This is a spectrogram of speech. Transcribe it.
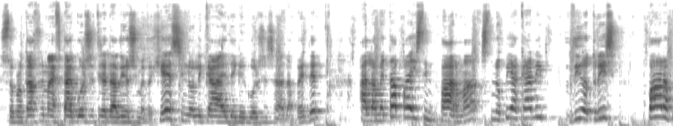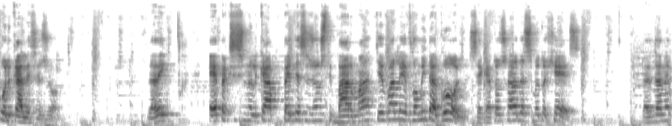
στο πρωτάθλημα 7 γκολ σε 32 συμμετοχές, συνολικά 11 γκολ σε 45. Αλλά μετά πάει στην Πάρμα, στην οποία κάνει 2-3 πάρα πολύ καλές σεζόν. Δηλαδή, έπαιξε συνολικά 5 σεζόν στην Πάρμα και έβαλε 70 γκολ σε 140 συμμετοχές. Δηλαδή ήταν,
